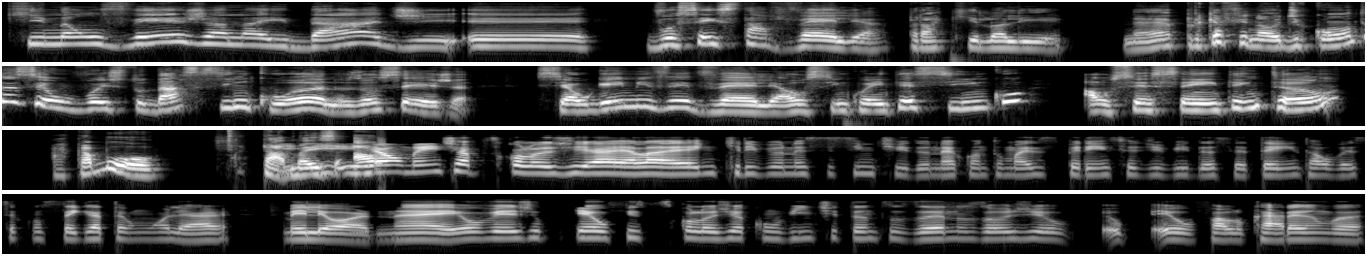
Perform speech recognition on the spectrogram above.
que não veja na idade é, você está velha para aquilo ali, né? Porque afinal de contas eu vou estudar cinco anos, ou seja, se alguém me vê velha aos 55, aos 60, então, acabou. Tá, mas e, e realmente a psicologia ela é incrível nesse sentido, né? Quanto mais experiência de vida você tem, talvez você consiga ter um olhar melhor, né? Eu vejo porque eu fiz psicologia com 20 e tantos anos, hoje eu, eu, eu falo, caramba,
